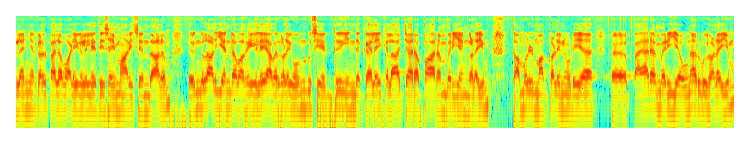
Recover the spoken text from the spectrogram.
இளைஞர்கள் பல வழிகளிலே திசை மாறி சென்றாலும் எங்களால் இயன்ற வகையிலே அவர்களை ஒன்று சேர்த்து இந்த கலை கலாச்சார பாரம்பரியங்களையும் தமிழ் மக்களினுடைய பாரம்பரிய உணர்வுகளையும்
